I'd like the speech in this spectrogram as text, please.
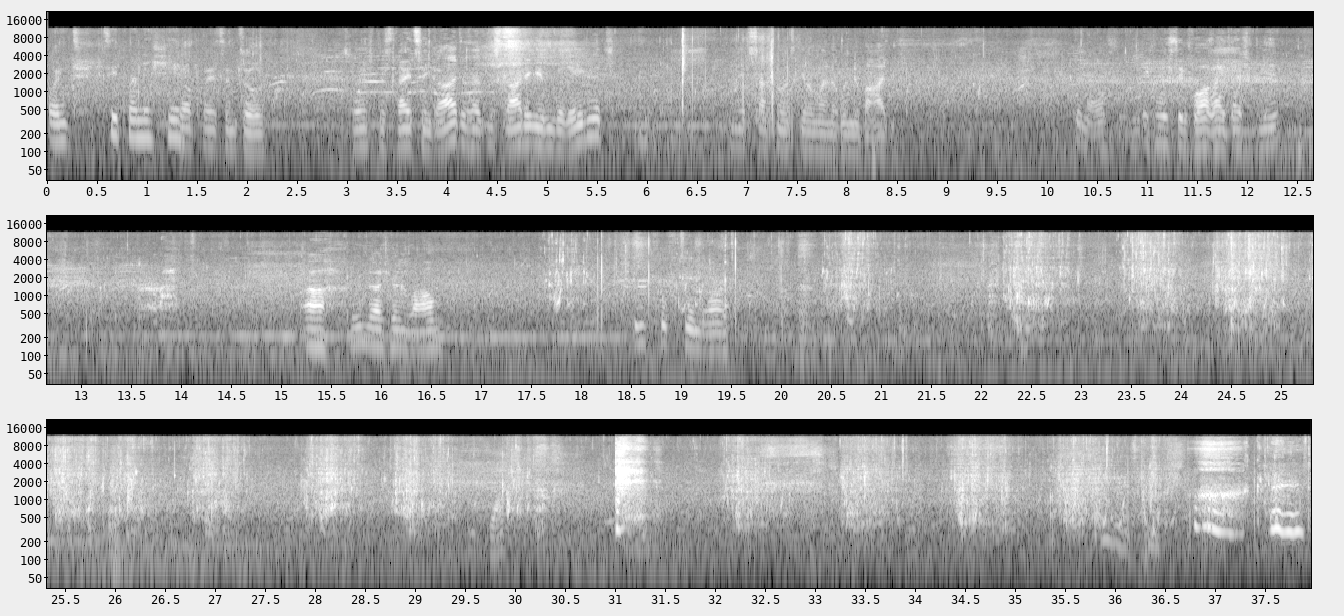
Und Sieht man nicht ich hier. glaube, heute sind so 12 bis 13 Grad. Es hat bis gerade eben geregnet. Und jetzt dachten wir uns, gehen wir mal eine Runde baden. Genau, ich muss den Vorreiter spielen. Ach, wunderschön warm. Gut 15 Grad. Ja. Kalt.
